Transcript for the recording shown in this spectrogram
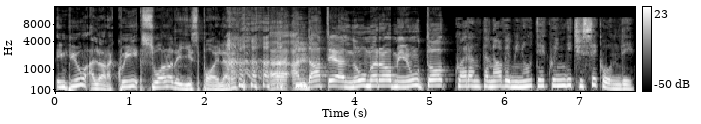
In più allora qui suono degli spoiler. Eh, andate al numero minuto 49 minuti e 15 secondi.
